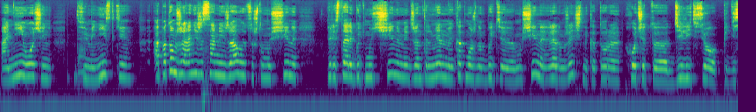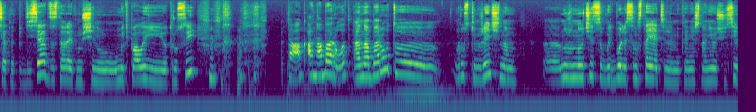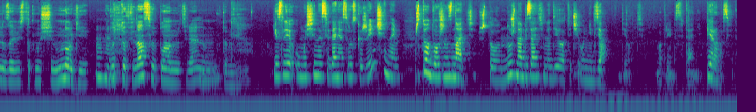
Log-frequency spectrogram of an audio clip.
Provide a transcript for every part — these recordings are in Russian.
они очень Да. феминистки. А потом же они же сами и жалуются, что мужчины перестали быть мужчинами, джентльменами. Как можно быть э, мужчиной рядом с женщиной, которая хочет э, делить все 50 на 50, заставляет мужчину умыть полы и ее трусы, Так, а наоборот, а наоборот э, русским женщинам нужно научиться быть более самостоятельными, конечно, они очень сильно зависят от мужчин, многие, Мгм. будь то финансовый план, материальный, там, если у мужчины свидание с русской женщиной, что он должен знать, что нужно обязательно делать, а чего нельзя делать во время свидания, первого свидания?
